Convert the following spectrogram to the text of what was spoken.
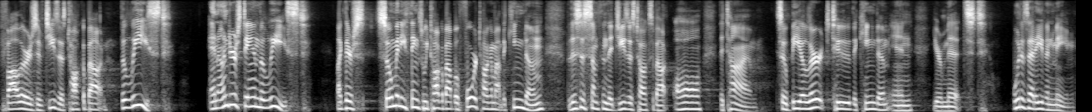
followers of Jesus talk about the least and understand the least. Like there's so many things we talk about before talking about the kingdom, but this is something that Jesus talks about all the time. So be alert to the kingdom in your midst. What does that even mean?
